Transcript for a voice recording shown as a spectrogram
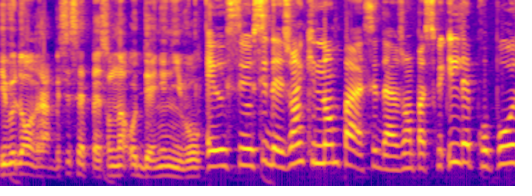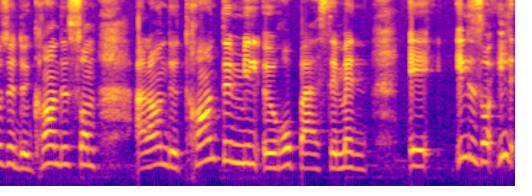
ils veulent donc rabaisser ces personnes-là au dernier niveau. Et c'est aussi des gens qui n'ont pas assez d'argent parce qu'ils les proposent de grandes sommes allant de 30 000 euros par semaine. Et ils ont, ils,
